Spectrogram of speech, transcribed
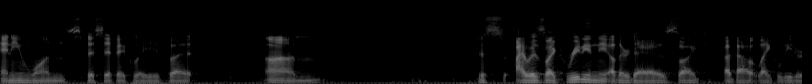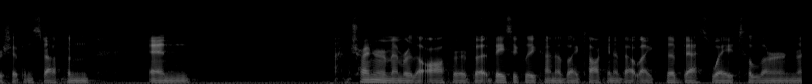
anyone specifically, but um, just I was like reading the other day as like about like leadership and stuff and and I'm trying to remember the author, but basically kind of like talking about like the best way to learn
